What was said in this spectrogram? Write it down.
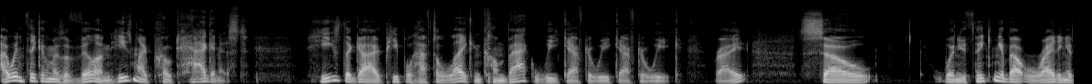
I wouldn't think of him as a villain, he's my protagonist. He's the guy people have to like and come back week after week after week, right? So when you're thinking about writing a,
